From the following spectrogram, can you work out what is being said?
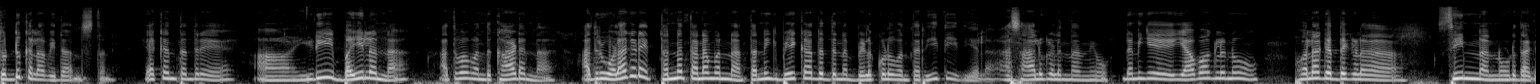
ದೊಡ್ಡ ಕಲಾವಿದ ಅನಿಸ್ತಾನೆ. ಯಾಕಂತಂದ್ರೆ ಇಡೀ ಬಯಲನ್ನು ಅಥವಾ ಒಂದು ಕಾಡನ್ನು ಅದರ ಒಳಗಡೆ ತನ್ನ ತನವನ್ನು, ತನಗೆ ಬೇಕಾದದ್ದನ್ನು ಬೆಳ್ಕೊಳ್ಳುವಂಥ ರೀತಿ ಇದೆಯಲ್ಲ? ಆ ಸಾಲುಗಳನ್ನು ನೀವು, ನನಗೆ ಯಾವಾಗ್ಲೂ ಹೊಲ ಗದ್ದೆಗಳ ಸೀನ್ ನೋಡಿದಾಗ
